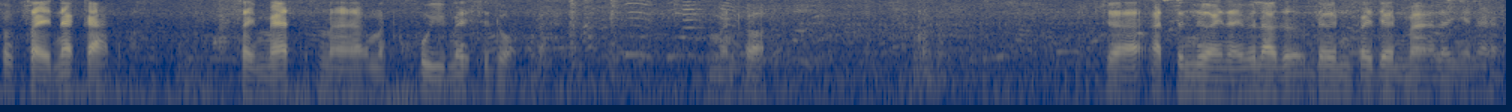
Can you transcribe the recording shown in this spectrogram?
ต้องใส่หน้ากากใส่แมสมามันคุยไม่สะดวกนะมันก็ จะอาจจะเหนื่อยหน่อยเวลาเดินไปเดินมาอะไรอย่างเงี้ยนะฮะ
